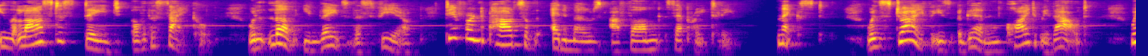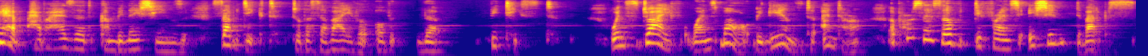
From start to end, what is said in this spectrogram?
In the last stage of the cycle, when love invades the sphere, different parts of the animals are formed separately. Next, when strife is again quite without, we have haphazard combinations subject to the survival of the fittest. When strife once more begins to enter, a process of differentiation develops.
